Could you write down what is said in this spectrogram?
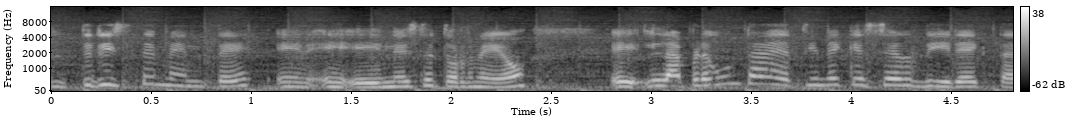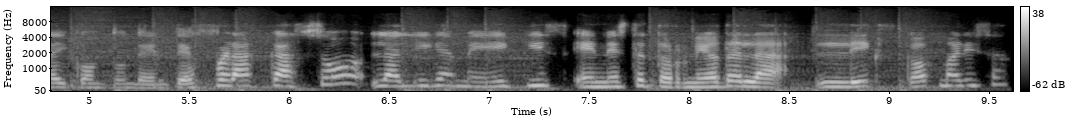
eh, tristemente en, este torneo. la pregunta tiene que ser directa y contundente. ¿Fracasó la Liga MX en este torneo de la League Cup, Marisa?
